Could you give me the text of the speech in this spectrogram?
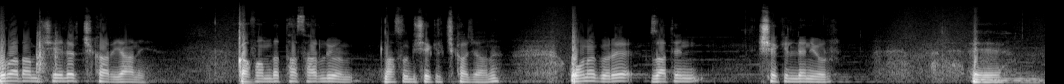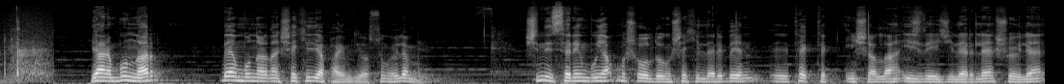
buradan bir şeyler çıkar yani. Kafamda tasarlıyorum nasıl bir şekil çıkacağını. Ona göre zaten şekilleniyor. E, Yani bunlar ben bunlardan şekil yapayım diyorsun öyle mi? Şimdi senin bu yapmış olduğun şekilleri ben e, tek tek inşallah izleyicilerle şöyle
